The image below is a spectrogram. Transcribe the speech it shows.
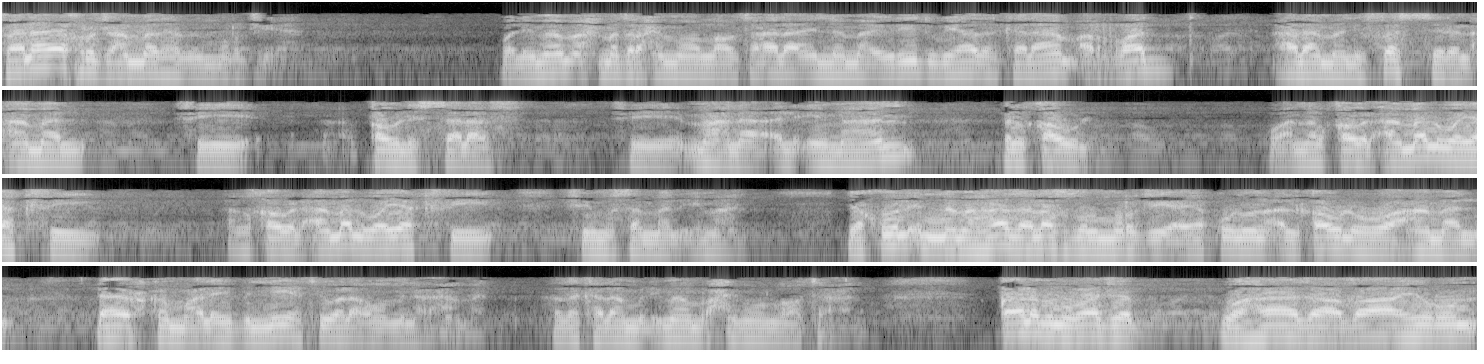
فلا يخرج عن مذهب المرجئة. والإمام أحمد رحمه الله تعالى إنما يريد بهذا الكلام الرد على من يفسر العمل في قول السلف في معنى الإيمان بالقول وأن القول عمل ويكفي القول عمل ويكفي في مسمى الإيمان. يقول إنما هذا لفظ المرجئة يقولون القول هو عمل لا يحكم عليه بالنية ولا هو من العمل. هذا كلام الإمام رحمه الله تعالى. قال ابن رجب وهذا ظاهر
